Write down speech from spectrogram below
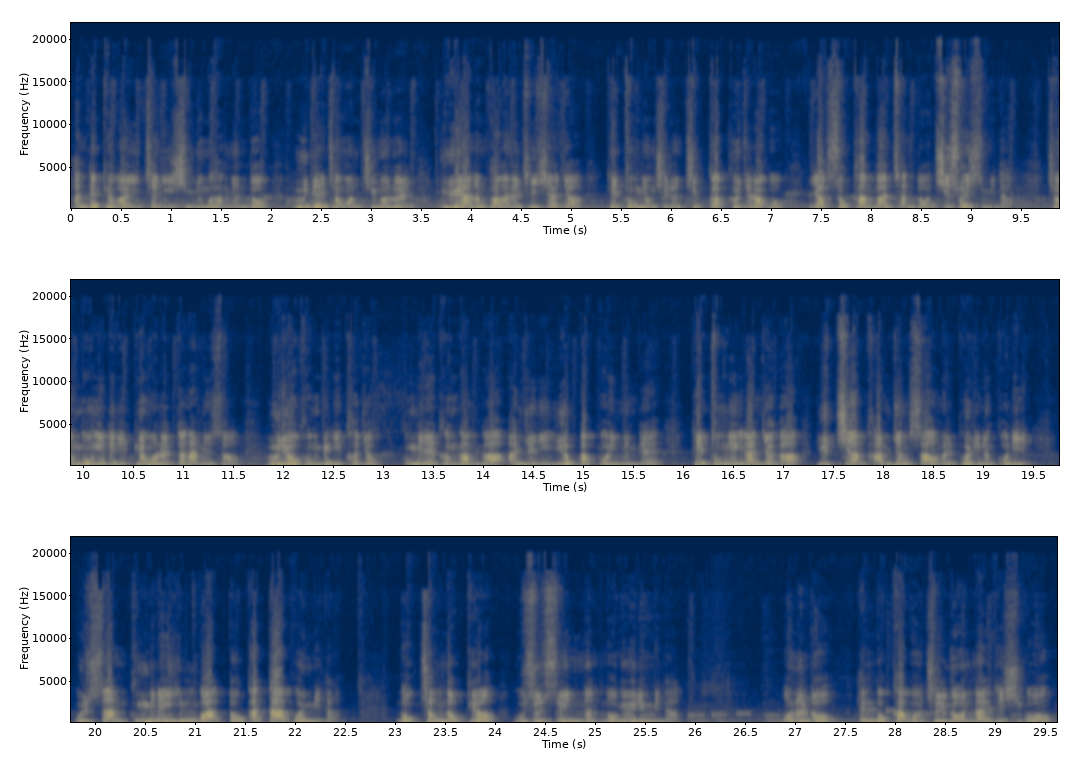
한 대표가 2026학년도 의대 정원 증언을 유예하는 방안을 제시하자 대통령실은 즉각 거절하고 약속한 만찬도 취소했습니다. 전공의들이 병원을 떠나면서 의료 공백이 커져 국민의 건강과 안전이 위협받고 있는데 대통령이란 자가 유치한 감정 싸움을 벌이는 꼴이 울산 국민의힘과 똑같아 보입니다. 목청 높여 웃을 수 있는 목요일입니다. 오늘도 행복하고 즐거운 날 되시고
